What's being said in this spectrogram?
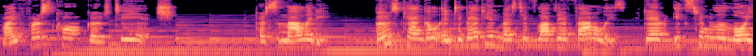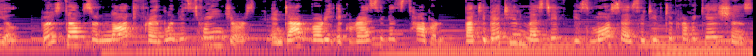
My first call goes to each. Personality. Both Kangal and Tibetan Mastiff love their families. They are extremely loyal. Both dogs are not friendly with strangers and are very aggressive and stubborn. But Tibetan Mastiff is more sensitive to provocations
